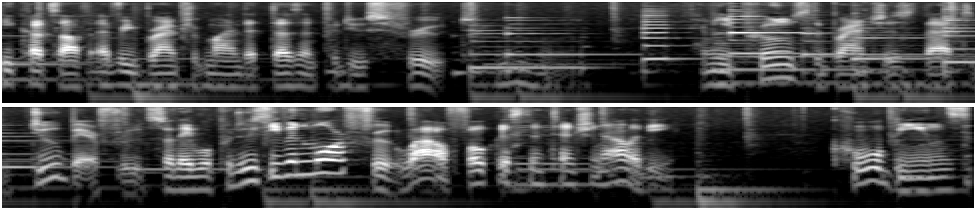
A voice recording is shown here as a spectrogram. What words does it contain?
He cuts off every branch of mine that doesn't produce fruit he prunes the branches that do bear fruit so they will produce even more fruit. Wow, focused intentionality. Cool beans,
